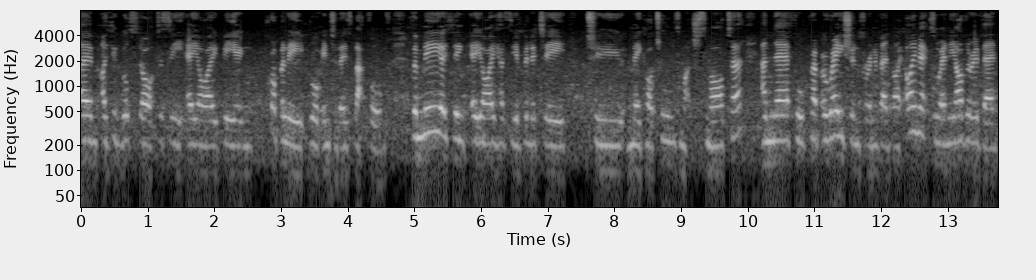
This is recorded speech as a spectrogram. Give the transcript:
um, I think we'll start to see AI being properly brought into those platforms. For me, I think AI has the ability to make our tools much smarter and therefore preparation for an event like IMEX or any other event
